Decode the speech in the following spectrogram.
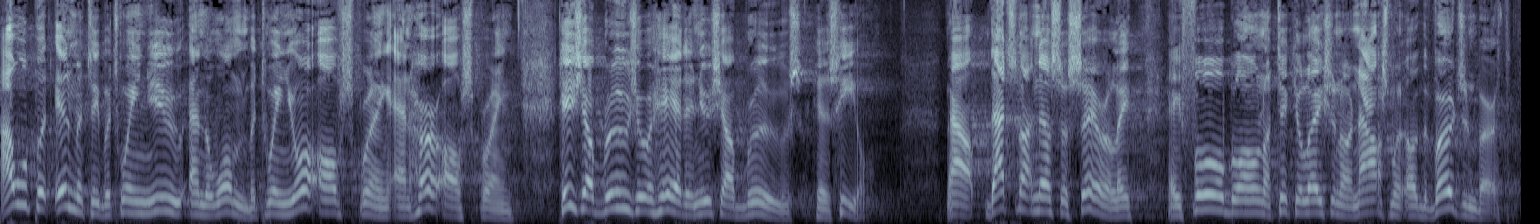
I will put enmity between you and the woman, between your offspring and her offspring. He shall bruise your head, and you shall bruise his heel. Now, that's not necessarily a full blown articulation or announcement of the virgin birth.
